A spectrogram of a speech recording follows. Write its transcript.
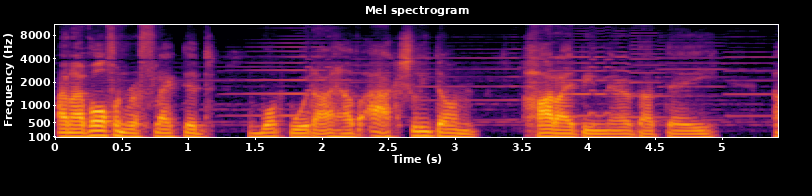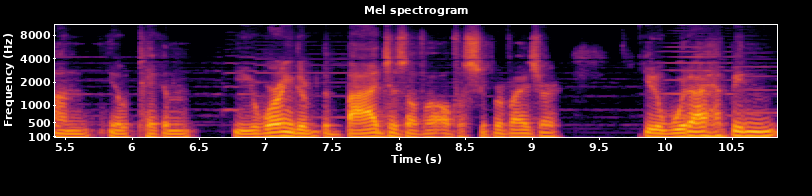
And I've often reflected what would I have actually done had I been there that day and, you know, taken, you're wearing the, the badges of a, of a supervisor. You know, would I have been,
